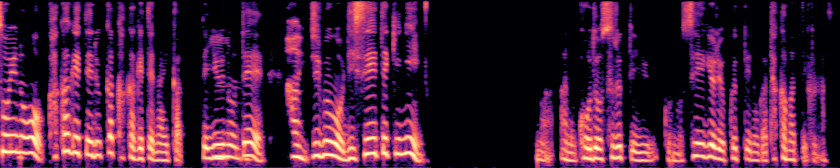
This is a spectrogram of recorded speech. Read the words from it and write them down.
そういうのを掲げてるか掲げてないかっていうので、はい。自分を理性的に、まあ、あの、行動するっていう、この制御力っていうのが高まっていきます。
